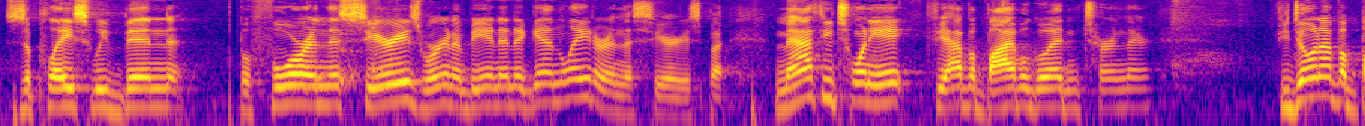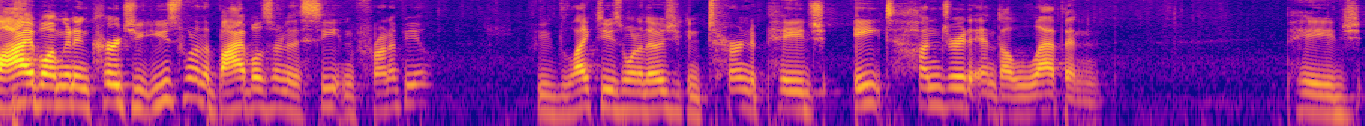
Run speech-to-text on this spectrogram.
This is a place we've been before in this series. We're going to be in it again later in this series. But Matthew 28, if you have a Bible, go ahead and turn there. If you don't have a Bible, I'm going to encourage you use one of the Bibles under the seat in front of you. If you'd like to use one of those, you can turn to page 811. Page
